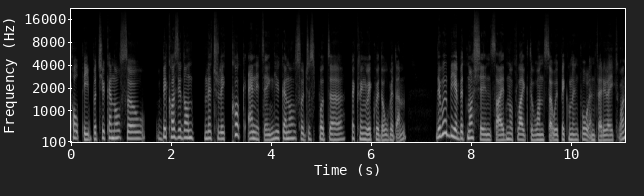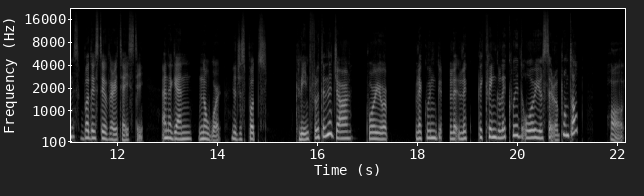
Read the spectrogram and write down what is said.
pulpy. But you can also, because you don't literally cook anything, you can also just put a pickling liquid over them. They will be a bit mushy inside, not like the ones that we pickle in Poland, very late ones, but they're still very tasty. And again, no work. You just put cleaned fruit in a jar, pour your liquid, li- li- pickling liquid or your syrup on top hot.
